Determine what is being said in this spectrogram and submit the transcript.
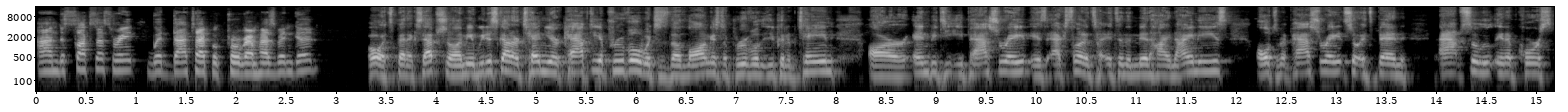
And the success rate with that type of program has been good. Oh, it's been exceptional. I mean, we just got our 10 year CAPTE approval, which is the longest approval that you can obtain. Our NPTE pass rate is excellent. It's, it's in the mid high 90s, ultimate pass rate. So it's been absolutely, and of course,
